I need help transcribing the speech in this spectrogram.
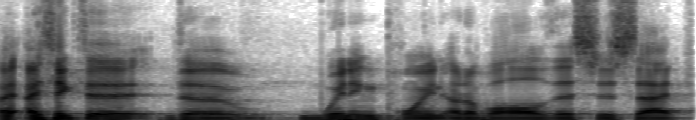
I, I think the the winning point out of all of this is that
